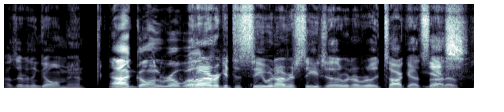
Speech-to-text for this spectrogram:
how's everything going, man? Ah, going real well. we don't ever get to see. We don't ever see each other. We don't really talk outside Yes. of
